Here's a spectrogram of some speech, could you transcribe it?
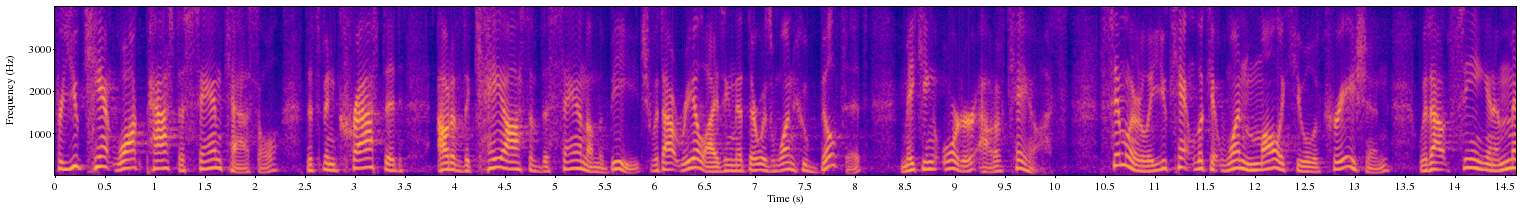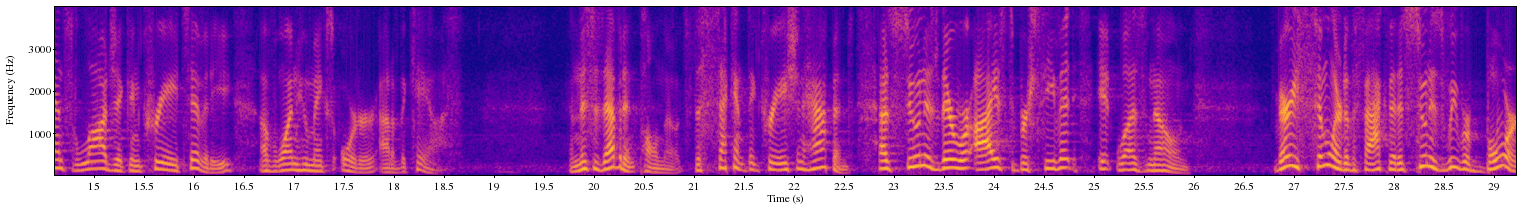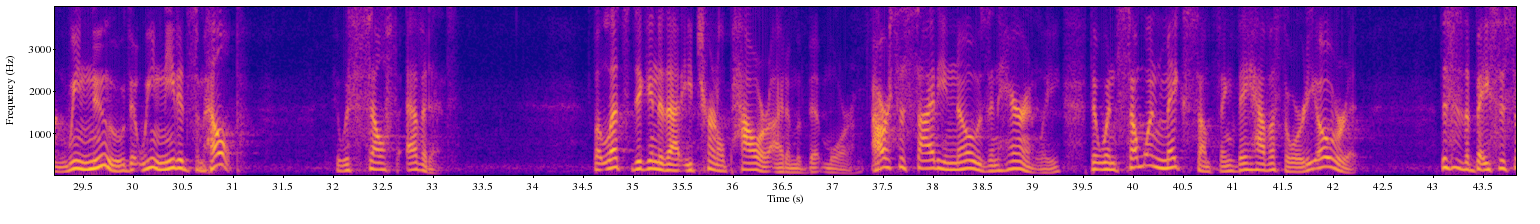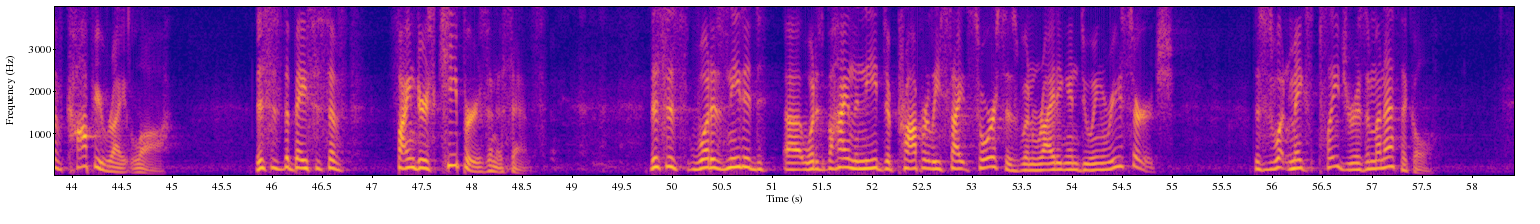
For you can't walk past a sandcastle that's been crafted out of the chaos of the sand on the beach without realizing that there was one who built it, making order out of chaos. Similarly, you can't look at one molecule of creation without seeing an immense logic and creativity of one who makes order out of the chaos. And this is evident, Paul notes, the second that creation happened. As soon as there were eyes to perceive it, it was known. Very similar to the fact that as soon as we were born, we knew that we needed some help. It was self evident. But let's dig into that eternal power item a bit more. Our society knows inherently that when someone makes something, they have authority over it. This is the basis of copyright law. This is the basis of finders keepers, in a sense. This is what is needed, uh, what is behind the need to properly cite sources when writing and doing research. This is what makes plagiarism unethical.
